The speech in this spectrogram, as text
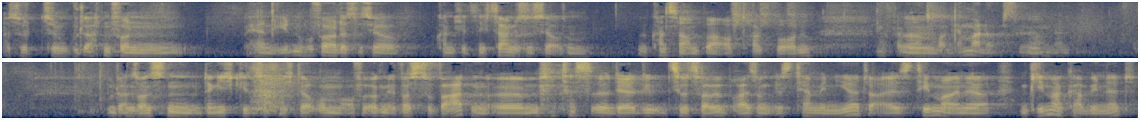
Also zum Gutachten von Herrn Edenhofer, das ist ja, kann ich jetzt nicht sagen, das ist ja aus dem Kanzleramt beauftragt worden. Ähm, ja. Und ansonsten denke ich, geht es jetzt nicht darum, auf irgendetwas zu warten. Ähm, das, äh, der, die CO2-Bepreisung ist terminiert als Thema in der, im Klimakabinett.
